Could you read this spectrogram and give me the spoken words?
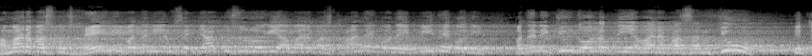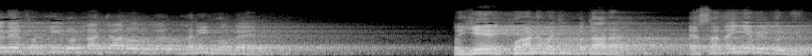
ہمارے پاس کچھ ہے ہی نہیں، پتہ نہیں ہم سے کیا قصور ہوگی۔ ہمارے پاس کھانے کو نہیں، پینے کو نہیں، پتہ نہیں کیوں دولت نہیں ہمارے پاس، ہم کیوں اتنے فقیر اور لاچار اور غریب ہو گئے۔ تو یہ قرآن مجید بتا رہا ہے۔ ایسا نہیں ہے بالکل بھی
